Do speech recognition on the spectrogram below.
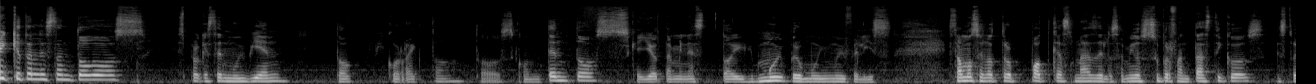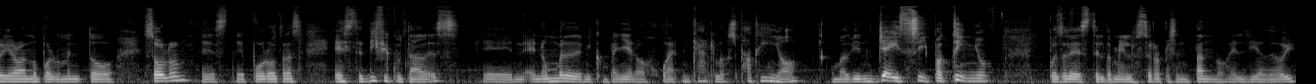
Hey, ¿qué tal están todos? Espero que estén muy bien, todo correcto, todos contentos, que yo también estoy muy, pero muy, muy feliz. Estamos en otro podcast más de los amigos super fantásticos. Estoy grabando por el momento solo, este, por otras este, dificultades. En, en nombre de mi compañero Juan Carlos Patiño, o más bien JC Patiño, pues este, también lo estoy representando el día de hoy.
